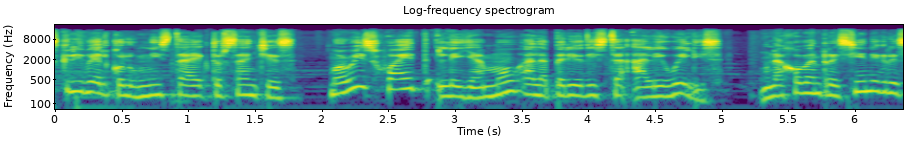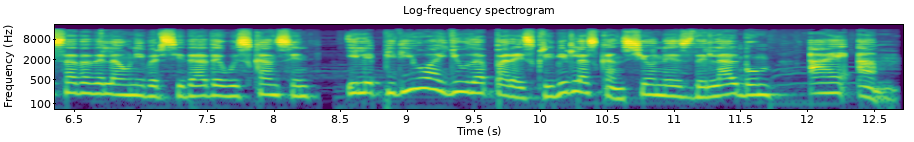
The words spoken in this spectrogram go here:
Según describe el columnista Héctor Sánchez, Maurice White le llamó a la periodista Ali Willis, una joven recién egresada de la Universidad de Wisconsin, y le pidió ayuda para escribir las canciones del álbum I Am.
